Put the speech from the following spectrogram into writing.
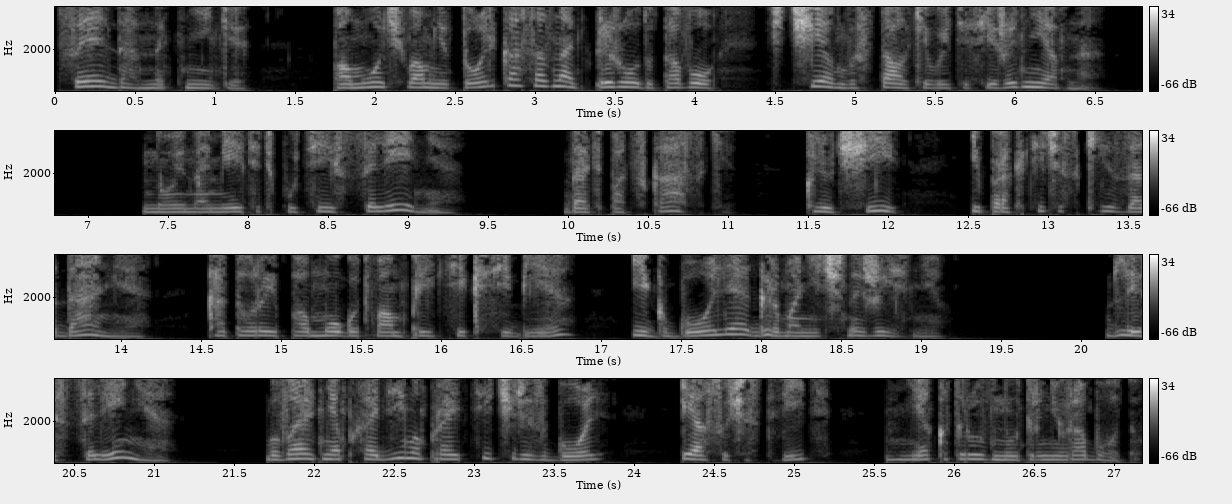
Цель данной книги — помочь вам не только осознать природу того, с чем вы сталкиваетесь ежедневно, но и наметить пути исцеления, дать подсказки, ключи и практические задания, которые помогут вам прийти к себе и к более гармоничной жизни. Для исцеления бывает необходимо пройти через боль и осуществить некоторую внутреннюю работу,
